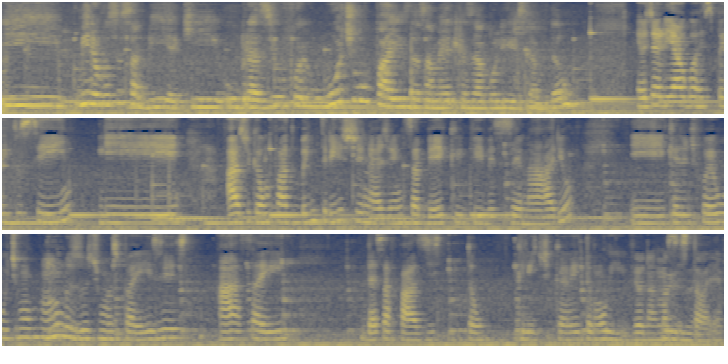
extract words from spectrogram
E, Miriam, você sabia que o Brasil foi o último país das Américas a abolir a escravidão? Eu já li algo a respeito, sim, e acho que é um fato bem triste, né, a gente saber que vive esse cenário e que a gente foi o último, um dos últimos países a sair dessa fase tão crítica e tão horrível na nossa Pois é. história.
